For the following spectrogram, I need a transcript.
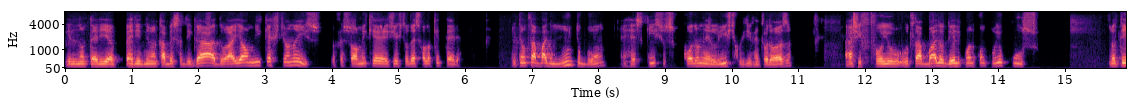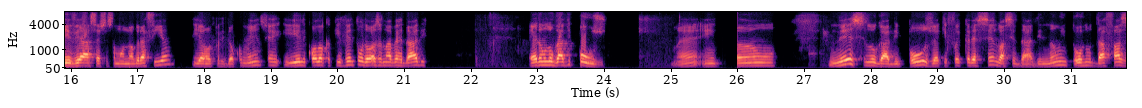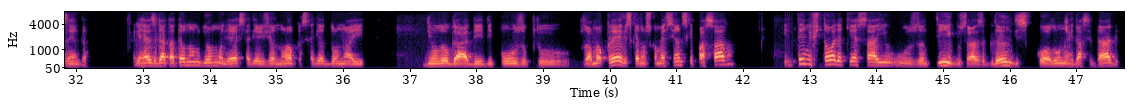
ele não teria perdido nenhuma cabeça de gado. Aí Almi questiona isso. O professor Almi, que é gestor da Escola Quitéria. Ele tem um trabalho muito bom, é Resquícios Coronelísticos de Venturosa, acho que foi o, o trabalho dele quando concluiu o curso. Eu tive acesso a essa monografia e a outros documentos, e ele coloca que Venturosa, na verdade, era um lugar de pouso. Né? Então, nesse lugar de pouso é que foi crescendo a cidade, não em torno da fazenda. Ele resgata até o nome de uma mulher, seria Janoca, seria dona aí de um lugar de, de pouso para os almocreves, que eram os comerciantes que passavam. E tem uma história que essa aí, os antigos, as grandes colunas da cidade,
